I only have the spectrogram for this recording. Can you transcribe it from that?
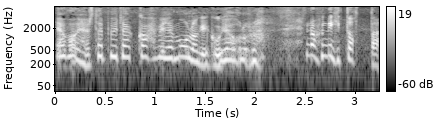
Ja voihan sitä pyytää kahville muulloinkin kuin jouluna. No niin, totta.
